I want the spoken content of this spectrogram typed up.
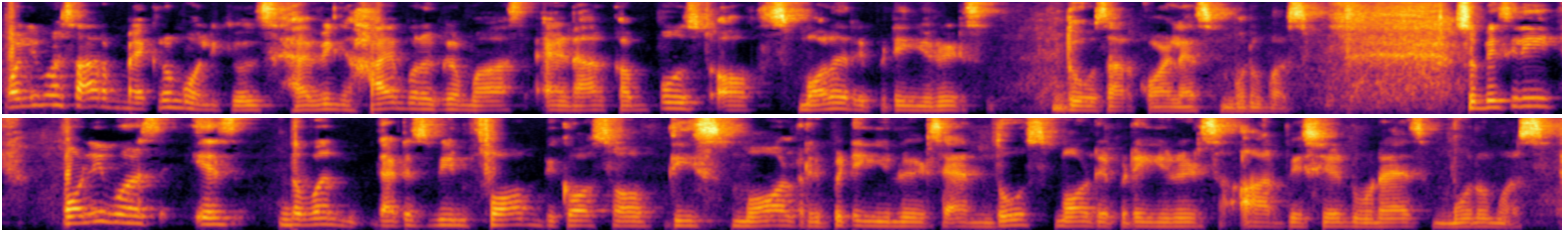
polymers are macromolecules having high molecular mass and are composed of smaller repeating units. Those are called as monomers. So basically, polymers is the one that is being formed because of these small repeating units and those small repeating units are basically known as monomers.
